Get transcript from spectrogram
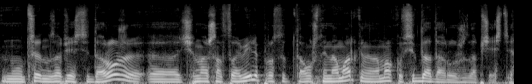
Ну, цены на запчасти дороже, э, чем наши автомобили, просто потому что иномарка, на иномарку всегда дороже запчасти.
